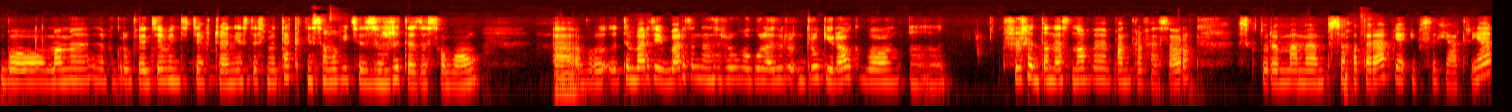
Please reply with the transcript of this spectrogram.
bo mamy w grupie dziewięć dziewczyn, jesteśmy tak niesamowicie zżyte ze sobą, e, Mhm. bo tym bardziej bardzo nas żył w ogóle dru- drugi rok, bo mm, przyszedł do nas nowy pan profesor, z którym mamy psychoterapię i psychiatrię.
